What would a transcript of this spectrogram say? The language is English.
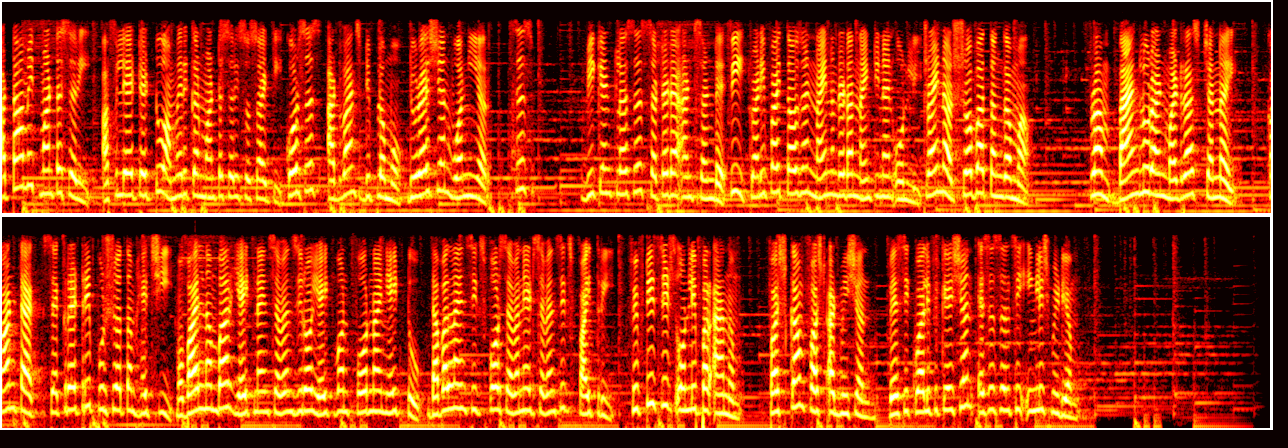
Atomic Montessori, affiliated to American Montessori Society. Courses Advanced Diploma. Duration 1 year. Classes Weekend classes Saturday and Sunday. Fee 25,999 only. Trainer Shobha Tangamma. From Bangalore and Madras, Chennai. Contact Secretary Purushottam HE. Mobile number 8970814982. 9964787653. 50 seats only per annum. First come, first admission. Basic qualification SSLC English medium.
